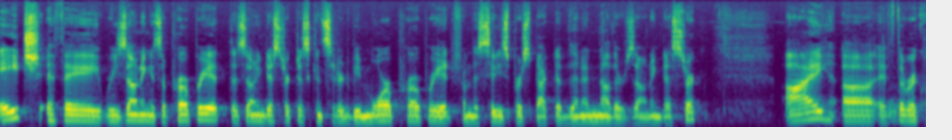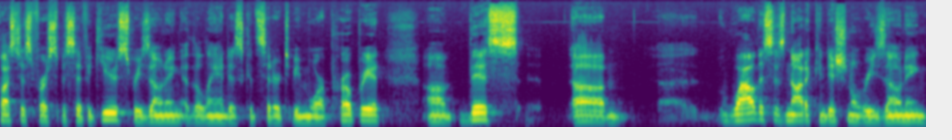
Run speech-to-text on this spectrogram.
H, if a rezoning is appropriate, the zoning district is considered to be more appropriate from the city's perspective than another zoning district. I, uh, if the request is for a specific use, rezoning of the land is considered to be more appropriate. Um, This, um, uh, while this is not a conditional rezoning,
